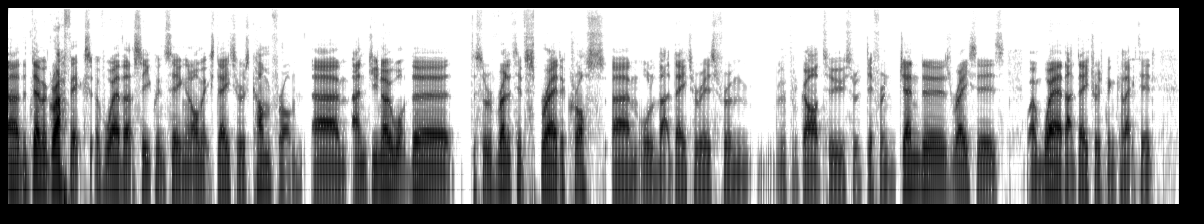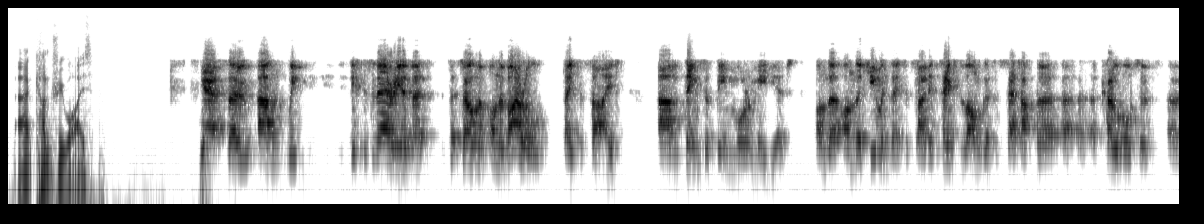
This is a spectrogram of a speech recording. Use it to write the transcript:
uh, the demographics of where that sequencing and omics data has come from? Um, and do you know what the the sort of relative spread across um, all of that data is from with regard to sort of different genders, races, and where that data has been collected uh, country wise? Yeah, so um, we, this is an area that so on the on the viral data side, um, things have been more immediate. On the on the human data side, it takes longer to set up a, a, a cohort of, of,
